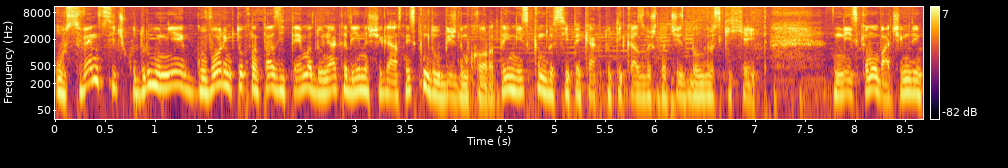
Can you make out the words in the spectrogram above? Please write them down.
освен всичко друго, ние говорим тук на тази тема до някъде и на шега. Аз не искам да обиждам хората и не искам да сипе, както ти казваш, на чист български хейт. Не искам обаче им да им,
